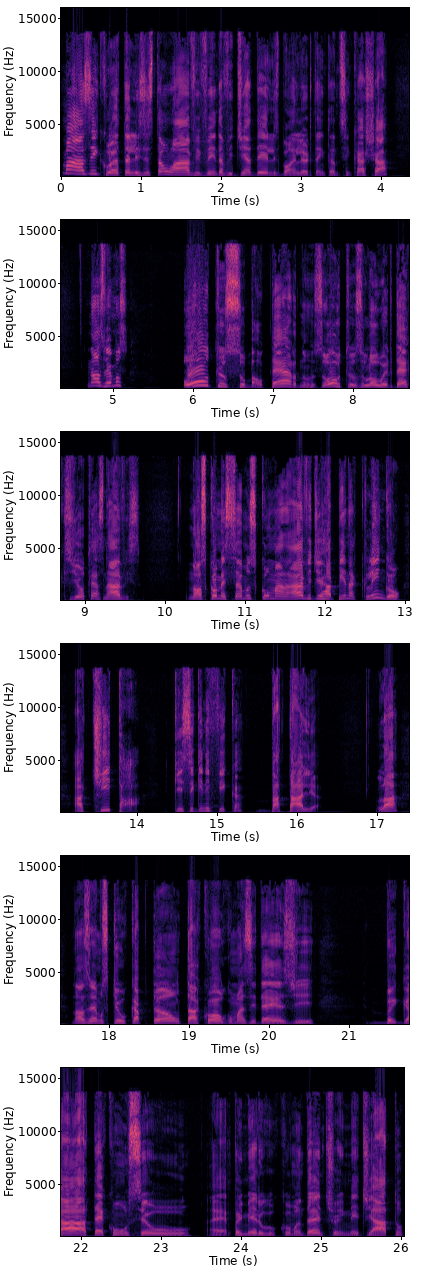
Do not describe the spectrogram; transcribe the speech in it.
Mas enquanto eles estão lá vivendo a vidinha deles, Boiler tentando se encaixar, nós vemos outros subalternos, outros lower decks de outras naves. Nós começamos com uma nave de rapina Klingon, a Cheetah, que significa batalha. Lá nós vemos que o capitão está com algumas ideias de brigar até com o seu é, primeiro comandante, o imediato,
